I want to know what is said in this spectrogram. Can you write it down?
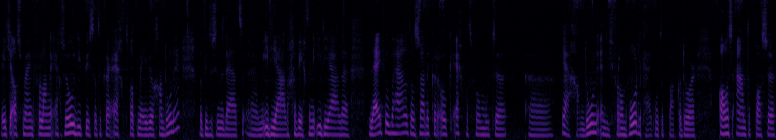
Weet je, als mijn verlangen echt zo diep is dat ik er echt wat mee wil gaan doen. Hè? Dat ik dus inderdaad mijn ideale gewicht en een ideale lijf wil behalen. Dan zal ik er ook echt wat voor moeten uh, ja, gaan doen. En die verantwoordelijkheid moeten pakken door alles aan te passen,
